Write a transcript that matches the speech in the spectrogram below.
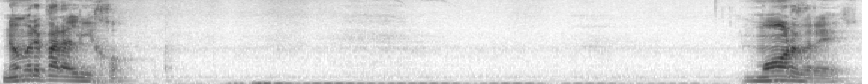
Nombre para el hijo. Mordred.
